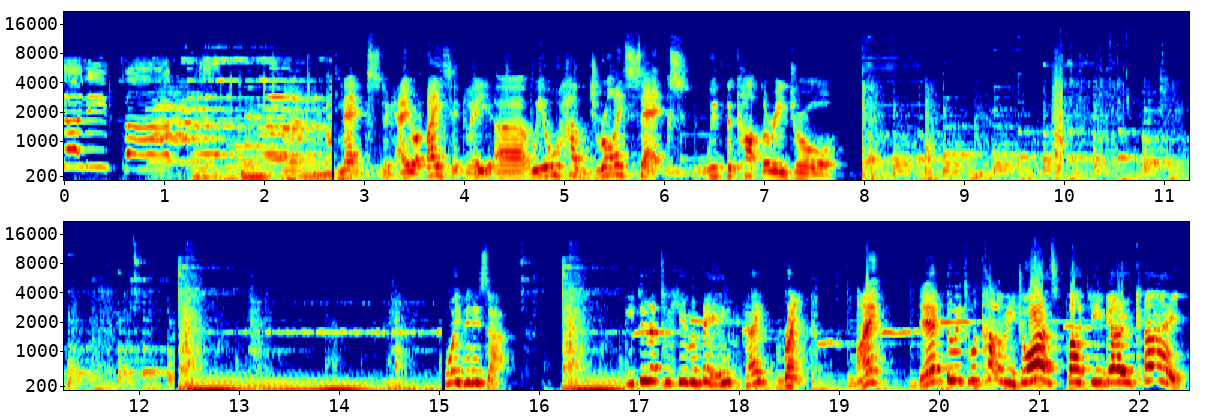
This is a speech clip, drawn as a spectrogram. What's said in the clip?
Lollipops. Next, okay, right, basically, uh, we all have dry sex with the cutlery drawer. What even is that? You do that to a human being, okay? Rape, right? Yeah, do it to a cutlery drawer, it's fucking okay.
